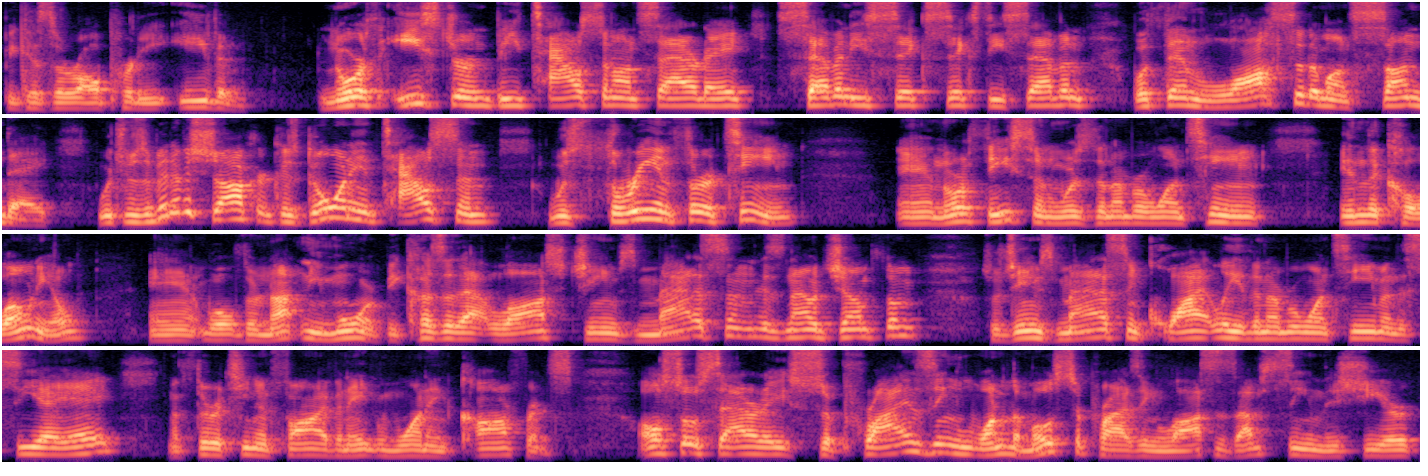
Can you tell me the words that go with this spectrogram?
because they're all pretty even. Northeastern beat Towson on Saturday, 76 67, but then lost to them on Sunday, which was a bit of a shocker because going in, Towson was 3 and 13, and Northeastern was the number one team in the Colonial. And well, they're not anymore because of that loss. James Madison has now jumped them. So James Madison quietly the number one team in the CAA, a 13 and 5 and 8 and 1 in conference. Also Saturday, surprising one of the most surprising losses I've seen this year.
